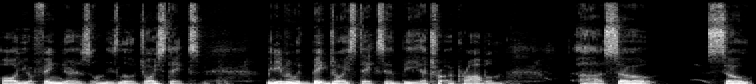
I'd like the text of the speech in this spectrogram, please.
all your fingers on these little joysticks. I mean, even with big joysticks, it'd be a, tr- a problem. Uh, so, so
